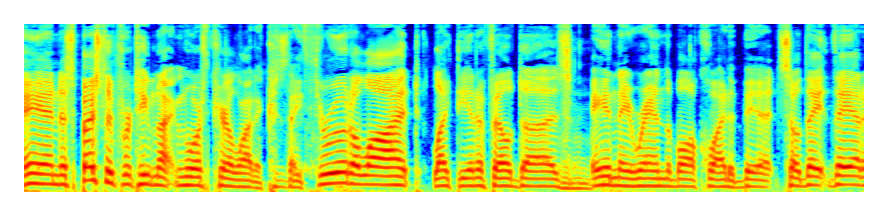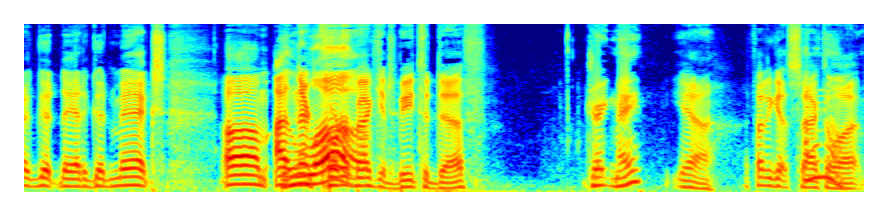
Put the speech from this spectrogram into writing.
And especially for a team like North Carolina, because they threw it a lot, like the NFL does, Mm-hmm. and they ran the ball quite a bit. So they, they had a good they had a good mix. Um, I Didn't their love quarterback get beat to death? Drake Maye. Yeah, I thought he got sacked a lot.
